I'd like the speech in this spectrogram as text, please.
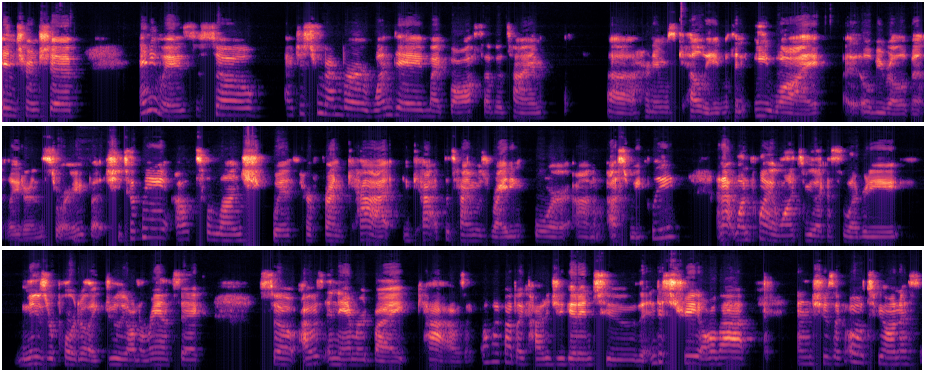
internship. Anyways, so I just remember one day my boss at the time uh, her name was Kelly with an EY. It'll be relevant later in the story. But she took me out to lunch with her friend Kat. And Kat at the time was writing for um, Us Weekly. And at one point, I wanted to be like a celebrity news reporter like Giuliana Rancic. So I was enamored by Kat. I was like, oh my God, like, how did you get into the industry? All that. And she was like, "Oh, to be honest,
